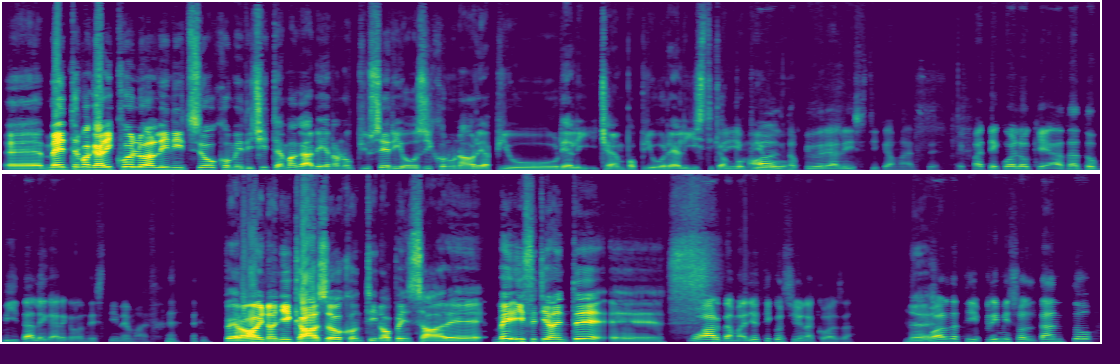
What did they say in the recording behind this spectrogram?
Eh, mentre magari quello all'inizio, come dici te, magari erano più seriosi con un'aurea più reali- cioè un po' più realistica, un Sì, po' molto più. più realistica, Matte. Infatti è quello che ha dato vita alle gare clandestine, Matte. Però in ogni caso continuo a pensare. Beh, effettivamente. eh, Guarda, ma io ti consiglio una cosa. eh, Guardati i primi soltanto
